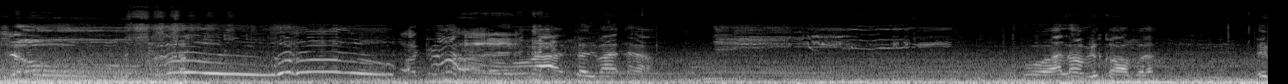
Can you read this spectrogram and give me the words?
joke. oh my God. I tell you right now. Boy, I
